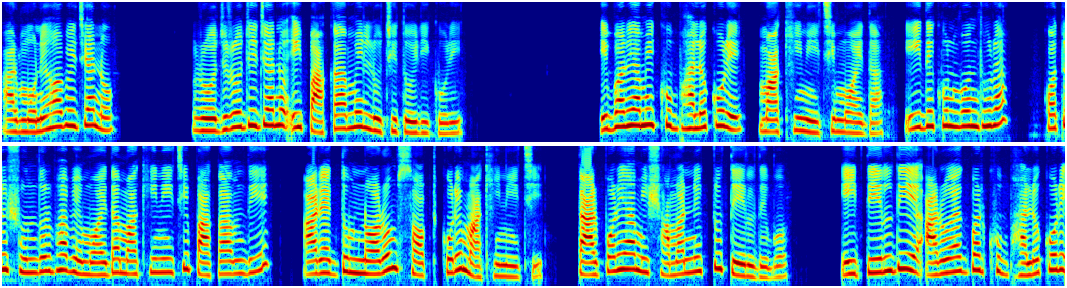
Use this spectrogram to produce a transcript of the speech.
আর মনে হবে যেন রোজ রোজই যেন এই পাকা আমের লুচি তৈরি করি। এবারে আমি খুব ভালো করে মাখিয়ে নিয়েছি ময়দা। এই দেখুন বন্ধুরা, কত সুন্দরভাবে ময়দা মাখিয়ে নিয়েছি পাকা আম দিয়ে আর একদম নরম সফট করে মাখিয়ে নিয়েছি। তারপরে আমি সামান্য একটু তেল দেব। এই তেল দিয়ে আরও একবার খুব ভালো করে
